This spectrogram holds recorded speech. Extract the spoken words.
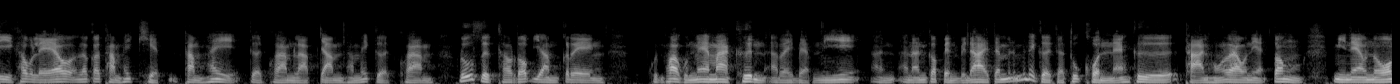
ดีเข้าแล้ว แล้วก็ทำให้เข็ดทำให้เกิดความหลาบจำทำให้เกิดความรู้สึกเคารพยำเกรง คุณพ่อคุณแม่มากขึ้นอะไรแบบนี้อันอันนั้นก็เป็นไปได้ แต่มันไม่ได้เกิดกับทุกคนนะคือฐานของเราเนี่ยต้องมีแนวโน้ม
